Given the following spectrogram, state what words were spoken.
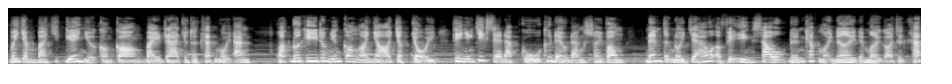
với dăm ba chiếc ghế nhựa con con bày ra cho thực khách ngồi ăn. Hoặc đôi khi trong những con ngõ nhỏ chật chội thì những chiếc xe đạp cũ cứ đều đặn xoay vòng đem từng nồi cháo ở phía yên sau đến khắp mọi nơi để mời gọi thực khách.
